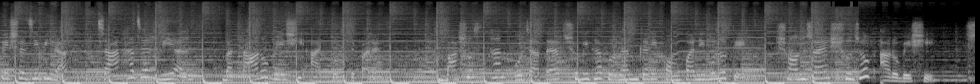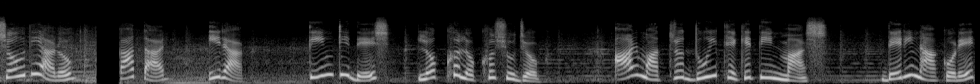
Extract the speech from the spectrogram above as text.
পেশাজীবীরা চার হাজার রিয়াল বা তারও বেশি আয় করতে পারেন। বাসস্থান ও যাতায়াত সুবিধা প্রদানকারী কোম্পানিগুলোতে সঞ্চয়ের সুযোগ আরও বেশি। সৌদি আরব, কাতার, ইরাক তিনটি দেশ লক্ষ লক্ষ সুযোগ। আর মাত্র দুই থেকে তিন মাস। দেরি না করে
